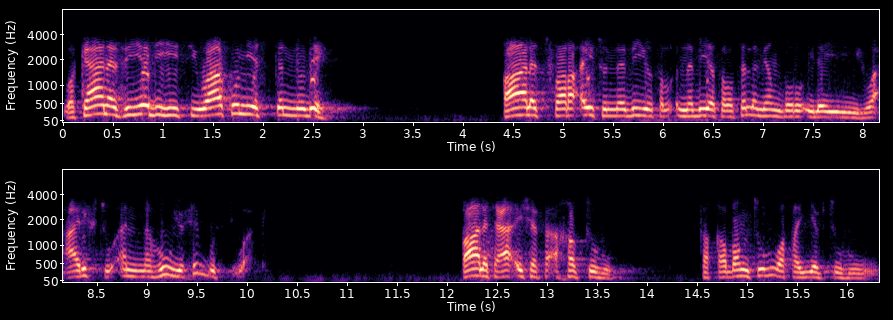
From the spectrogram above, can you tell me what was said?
وكان في يده سواك يستن به. قالت فرأيت النبي صل... النبي صلى الله عليه وسلم ينظر إليه وعرفت أنه يحب السواك. قالت عائشة فأخذته فقضمته وطيبته.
